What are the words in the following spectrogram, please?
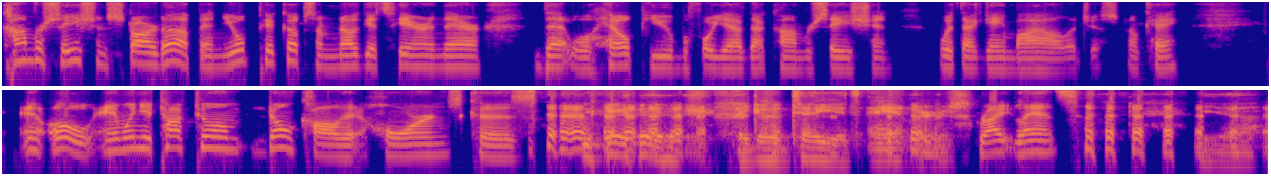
conversations start up, and you'll pick up some nuggets here and there that will help you before you have that conversation with that game biologist. Okay. And, oh, and when you talk to them, don't call it horns because they're going to tell you it's antlers, right, Lance? yeah.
